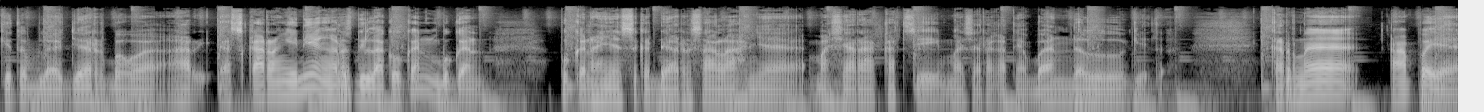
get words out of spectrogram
kita belajar bahwa hari ya sekarang ini yang harus dilakukan bukan bukan hanya sekedar salahnya masyarakat sih masyarakatnya bandel gitu. Karena apa ya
